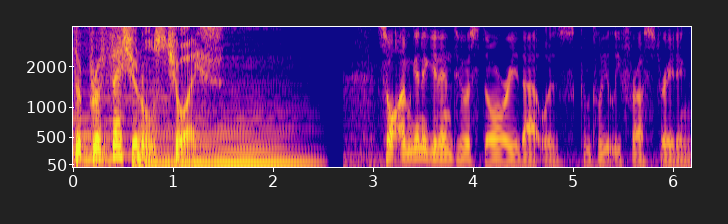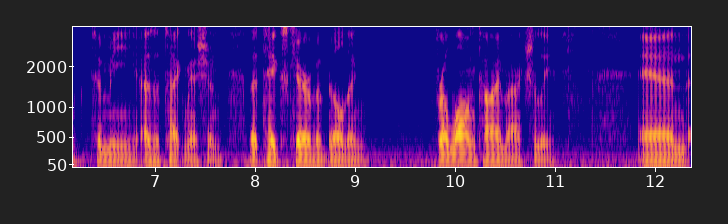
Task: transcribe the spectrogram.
the professional's choice. So I'm going to get into a story that was completely frustrating to me as a technician that takes care of a building for a long time actually. And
